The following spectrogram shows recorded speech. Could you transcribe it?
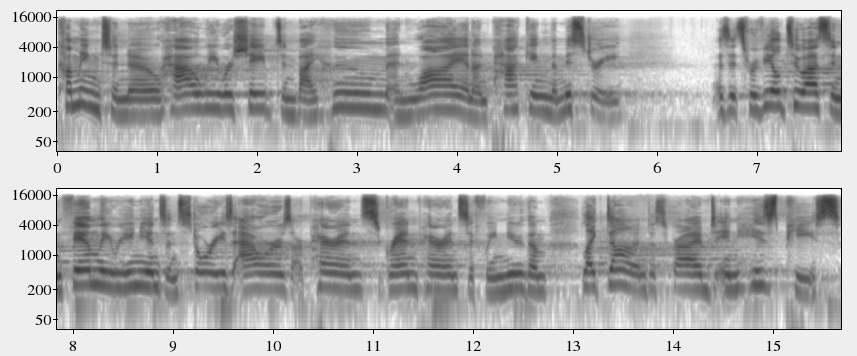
coming to know how we were shaped and by whom and why, and unpacking the mystery as it's revealed to us in family reunions and stories, ours, our parents, grandparents, if we knew them, like Don described in his piece.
